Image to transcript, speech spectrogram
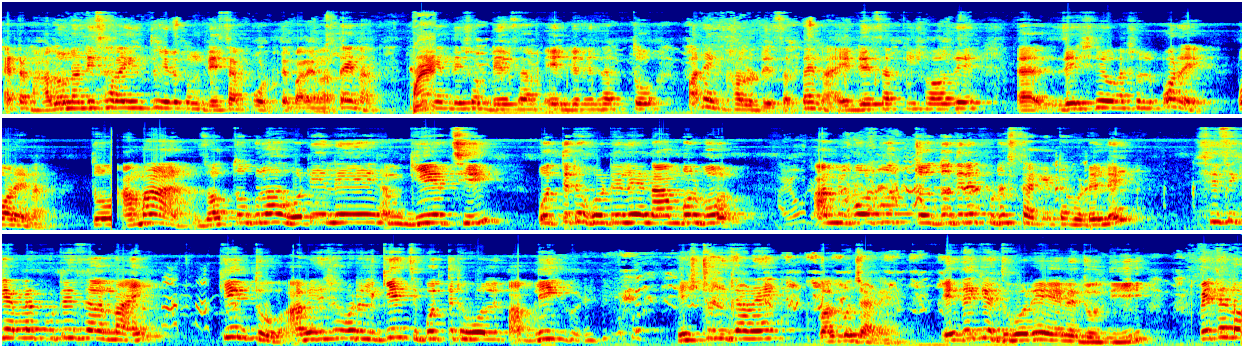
একটা ভালো নারী ছাড়া কিন্তু এরকম ড্রেস আপ করতে পারে না, তাই না? দেখেন যেসব ড্রেস আপ এই ড্রেস আপ তো অনেক ভালো ড্রেস আপ তাই না? এই ড্রেস আপ কি সহজে সেও আসলে পরে পরে না। তো আমার যতগুলা হোটেলে আমি গিয়েছি, প্রত্যেকটা হোটেলে নাম বলব, আমি বলব চোদ্দ দিনের ফুটেজ থাকে একটা হোটেলে সিসি ক্যামেরা ফুটেজ নাই। কিন্তু আমি যেসব হোটেলে গিয়েছি, প্রত্যেকটা হোটেল পাবলিক হিস্টোরি জানে, গল্প জানে। এদেরকে ধরে এনে যদি পেটানো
